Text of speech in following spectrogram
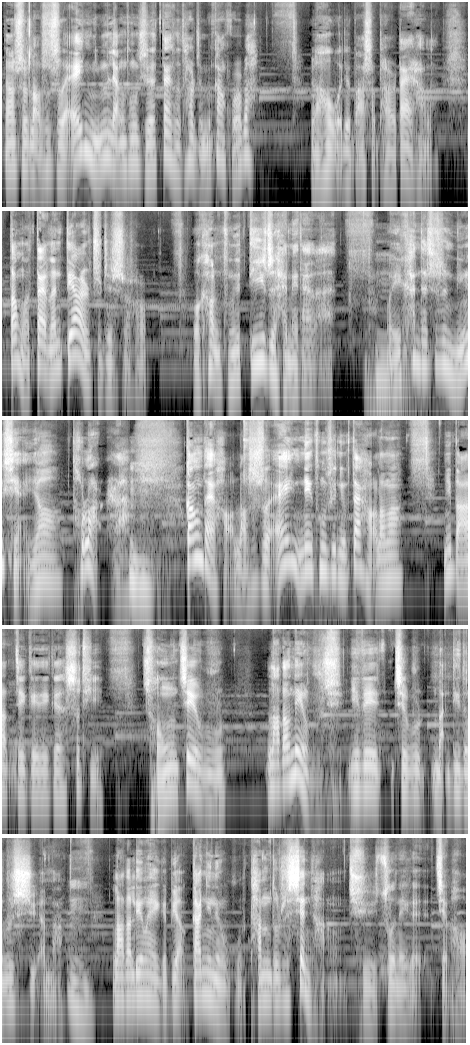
当时老师说：“哎，你们两个同学戴手套准备干活吧。”然后我就把手套戴上了。当我戴完第二只的时候，我看我同学第一支还没戴完，我一看他这是明显要偷懒啊。刚戴好，老师说：“哎，你那个同学你戴好了吗？你把这个这个尸体从这屋拉到那屋去，因为这屋满地都是血嘛。嗯，拉到另外一个比较干净的屋，他们都是现场去做那个解剖。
